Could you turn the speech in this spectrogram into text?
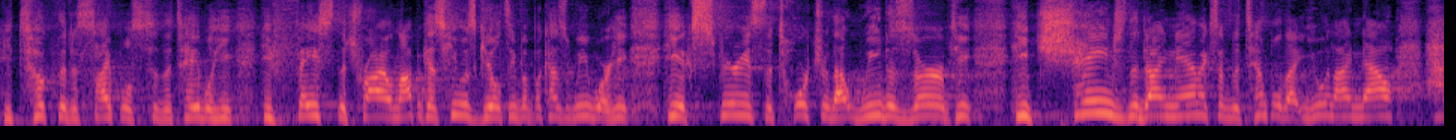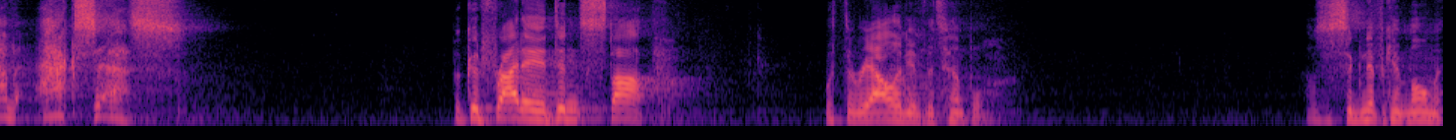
he took the disciples to the table, he, he faced the trial, not because he was guilty, but because we were. He, he experienced the torture that we deserved. He, he changed the dynamics of the temple that you and I now have access. But Good Friday, it didn't stop with the reality of the temple. That was a significant moment.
